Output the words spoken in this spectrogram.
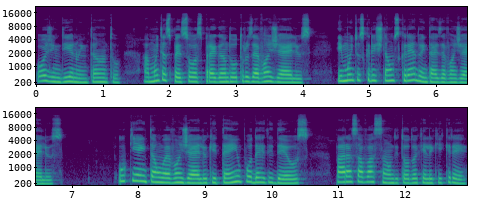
Hoje em dia, no entanto, há muitas pessoas pregando outros evangelhos e muitos cristãos crendo em tais evangelhos. O que é então o Evangelho que tem o poder de Deus para a salvação de todo aquele que crê?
